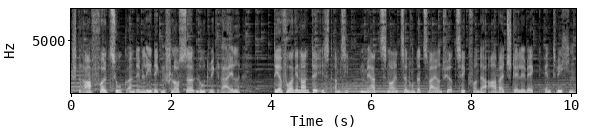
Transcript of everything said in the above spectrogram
Strafvollzug an dem ledigen Schlosser Ludwig Reil. Der Vorgenannte ist am 7. März 1942 von der Arbeitsstelle weg entwichen.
